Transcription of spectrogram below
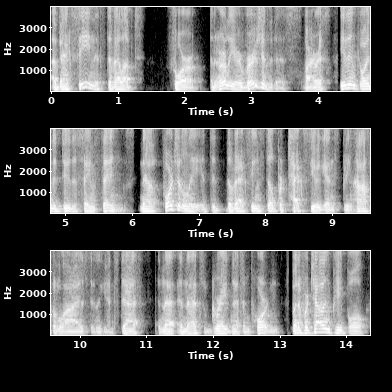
a vaccine that's developed for an earlier version of this virus isn't going to do the same things. Now, fortunately, it, the vaccine still protects you against being hospitalized and against death, and that and that's great and that's important. But if we're telling people,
